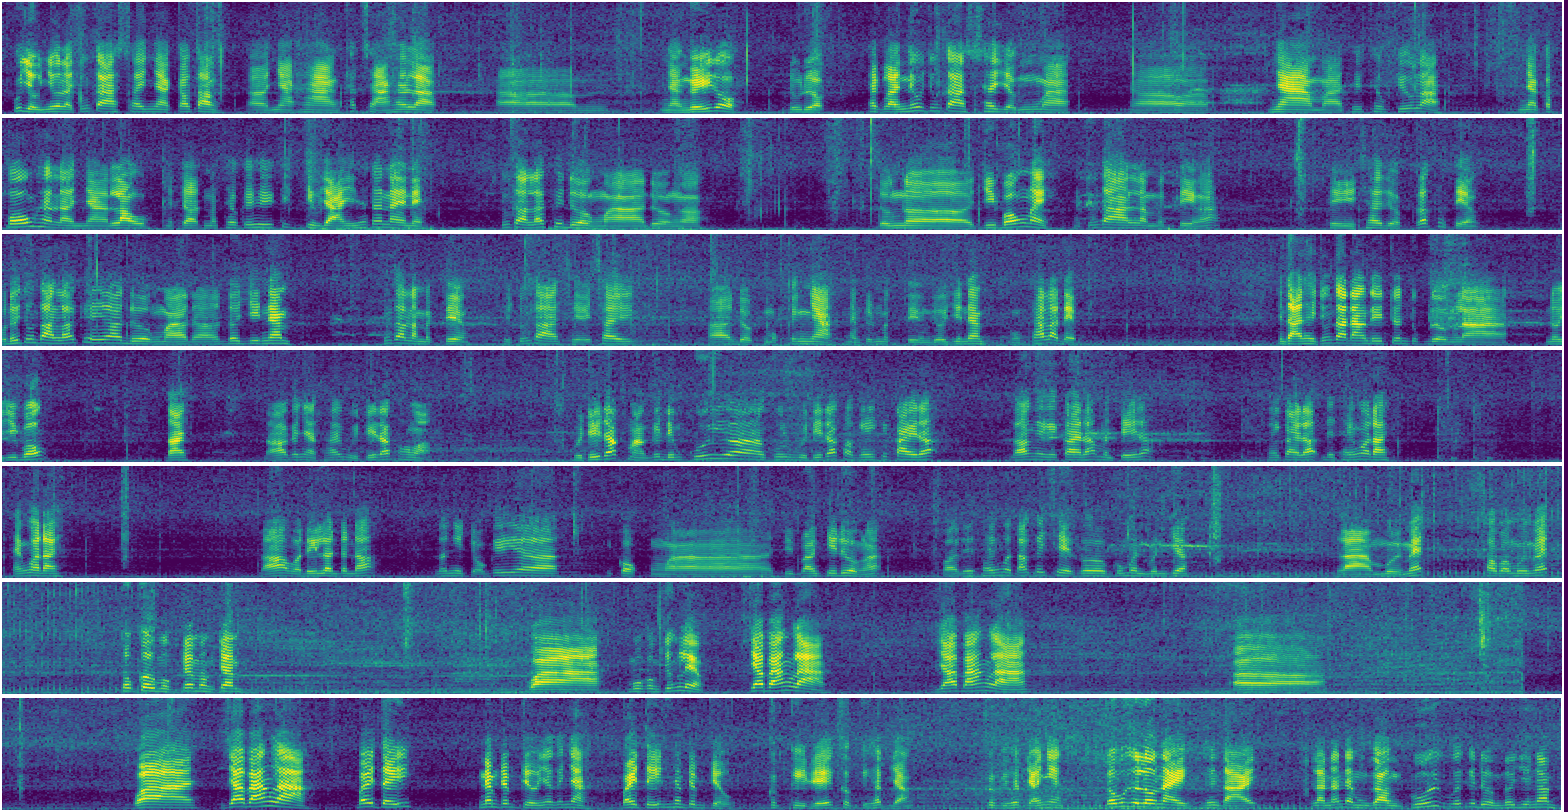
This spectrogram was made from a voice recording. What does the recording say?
Ví dụ như là chúng ta xây nhà cao tầng à, nhà hàng khách sạn hay là à, nhà nghỉ đồ đều được. Hoặc là nếu chúng ta xây dựng mà à, nhà mà theo, theo kiểu là nhà cấp 4 hay là nhà lầu nhà trệt mà theo cái, cái chiều dài như thế này này chúng ta lấy cái đường mà đường à, đường à, G4 này chúng ta làm mặt tiền á thì xây được rất là tiện. Còn nếu chúng ta lấy cái à, đường mà DG5 chúng ta làm mặt tiền thì chúng ta sẽ xây à, được một căn nhà nằm trên mặt tiền đường G5 cũng khá là đẹp. Hiện tại thì chúng ta đang đi trên trục đường là NG4 đây đó cái nhà thấy vị trí đất không ạ? Vị trí đất mà cái điểm cuối à, của vị trí đất là cái cái cây đó. Đó ngay cái cây đó mình chỉ đó. Ngay cây đó đi thẳng qua đây. Thẳng qua đây. Đó và đi lên trên đó. Lên như chỗ cái à, cái cột mà ban chỉ đường á. Và đi thẳng qua tắt cái xe của mình bên kia là 10 m sau 30 m thổ cư 100% và mua công chứng liền. Giá bán là giá bán là à, và giá bán là 7 tỷ 500 triệu nha cả nhà. 7 tỷ 500 triệu. Cực kỳ rẻ cực kỳ hấp dẫn. Cực kỳ hấp dẫn nha. Đối với cái lô này hiện tại là nó nằm gần cuối với cái đường đôi G5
